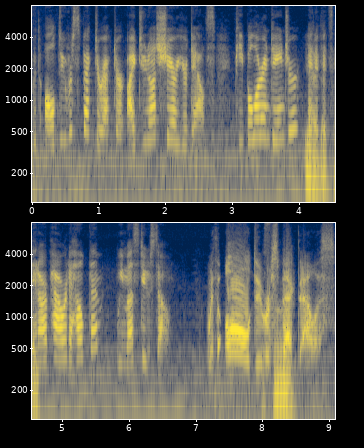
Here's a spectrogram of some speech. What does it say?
With all due respect, Director, I do not share your doubts. People are in danger, Yeah, and if that's it's in our power to help them, we must do so. With all due That's respect, Alice,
